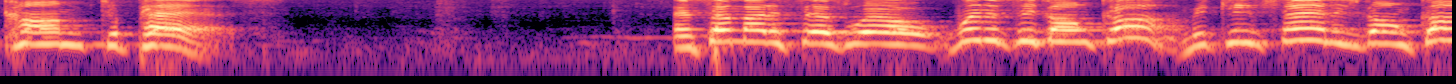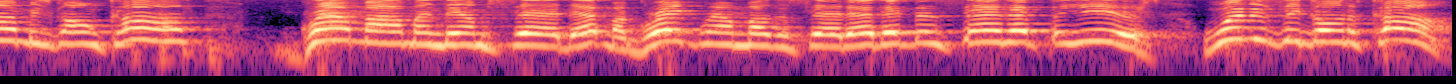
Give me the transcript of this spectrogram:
come to pass. And somebody says, Well, when is he going to come? He keeps saying he's going to come, he's going to come. Grandmama and them said that. My great grandmother said that. They've been saying that for years. When is he going to come?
